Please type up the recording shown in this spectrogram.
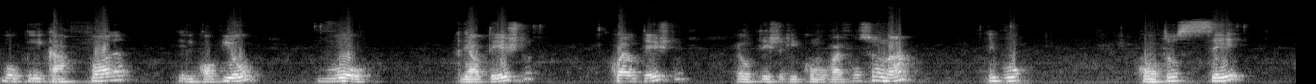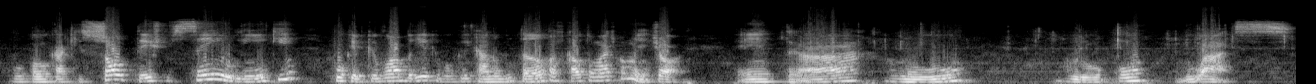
Vou clicar fora, ele copiou. Vou criar o texto. Qual é o texto? É o texto aqui como vai funcionar. E vou Ctrl C. Vou colocar aqui só o texto sem o link. Por quê? Porque eu vou abrir aqui, eu vou clicar no botão para ficar automaticamente, ó. Entrar no grupo do WhatsApp.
